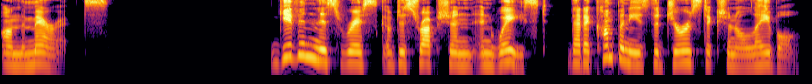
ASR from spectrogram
on the merits. Given this risk of disruption and waste that accompanies the jurisdictional label,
